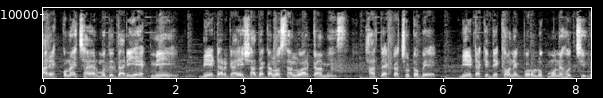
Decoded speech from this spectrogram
আর এক কোনায় ছায়ার মধ্যে দাঁড়িয়ে এক মেয়ে। মেয়েটার গায়ে সাদা কালো সালোয়ার কামিজ, হাতে একটা ছোট ব্যাগ। মেয়েটাকে দেখে অনেক বড় লোক মনে হচ্ছিল।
